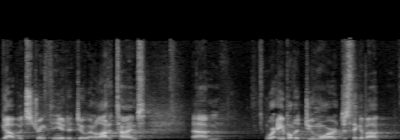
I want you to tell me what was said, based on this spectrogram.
God would strengthen you to do it. A lot of times, um, we're able to do more. Just think about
